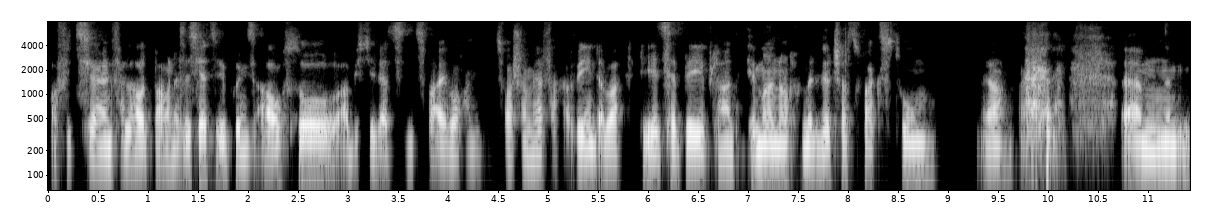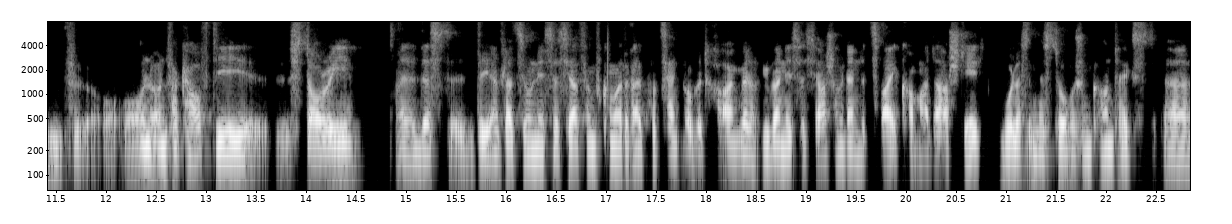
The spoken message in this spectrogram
offiziellen Verlautbarungen. Das ist jetzt übrigens auch so, habe ich die letzten zwei Wochen zwar schon mehrfach erwähnt, aber die EZB plant immer noch mit Wirtschaftswachstum ja, ähm, und, und verkauft die Story, äh, dass die Inflation nächstes Jahr 5,3 Prozent nur betragen wird und übernächstes Jahr schon wieder eine 2, dasteht, obwohl das im historischen Kontext äh,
